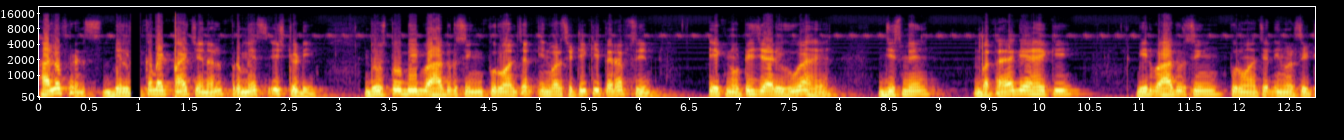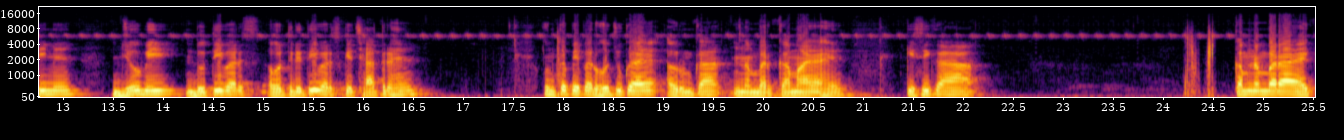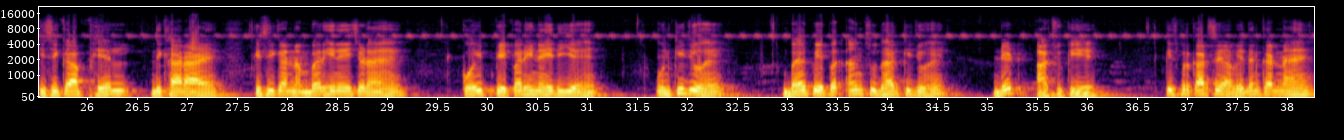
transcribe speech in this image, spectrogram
Hello friends welcome back my channel Pramesh study दोस्तों, Veer Bahadur Singh Purvanchal university की तरफ़ से एक नोटिस जारी हुआ है, जिसमें बताया गया है कि वीर बहादुर सिंह पूर्वांचल यूनिवर्सिटी में जो भी द्वितीय वर्ष और तृतीय वर्ष के छात्र हैं, उनका पेपर हो चुका है और उनका नंबर कम आया है। किसी का कम नंबर आया है, किसी का फेल दिखा रहा है, किसी का नंबर ही नहीं चढ़ा है। कोई पेपर ही नहीं दिए हैं। उनकी जो है बैक पेपर अंक सुधार की जो है, डेट आ चुकी है। किस प्रकार से आवेदन करना है?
